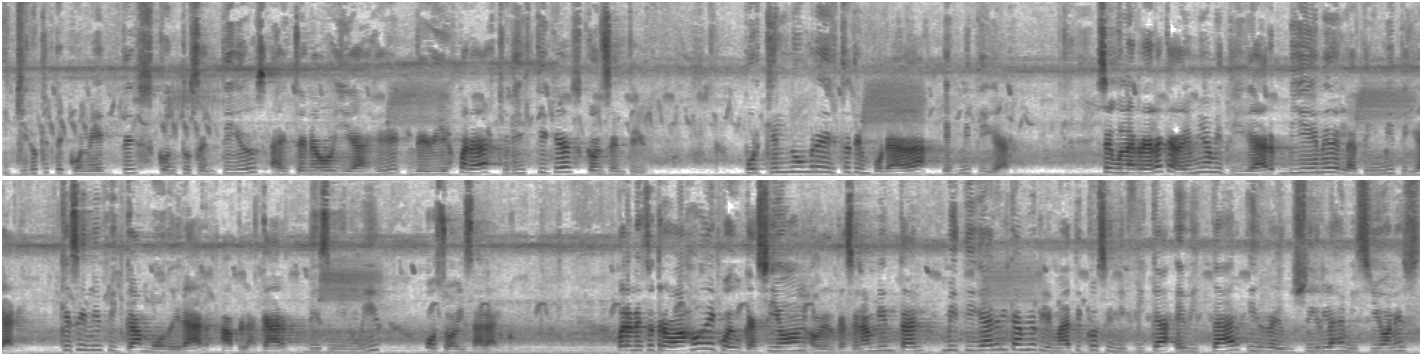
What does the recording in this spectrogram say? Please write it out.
y quiero que te conectes con tus sentidos a este nuevo viaje de 10 paradas turísticas con sentido. ¿Por qué el nombre de esta temporada es mitigar? Según la Real Academia, mitigar viene del latín mitigar, que significa moderar, aplacar, disminuir o suavizar algo. Para nuestro trabajo de coeducación o de educación ambiental, mitigar el cambio climático significa evitar y reducir las emisiones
